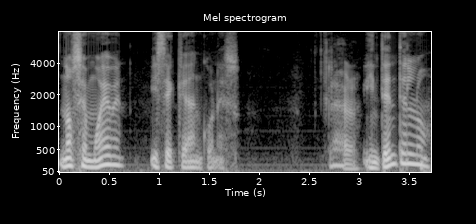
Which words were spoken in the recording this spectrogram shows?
no se mueven y se quedan con eso. Claro. Inténtenlo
